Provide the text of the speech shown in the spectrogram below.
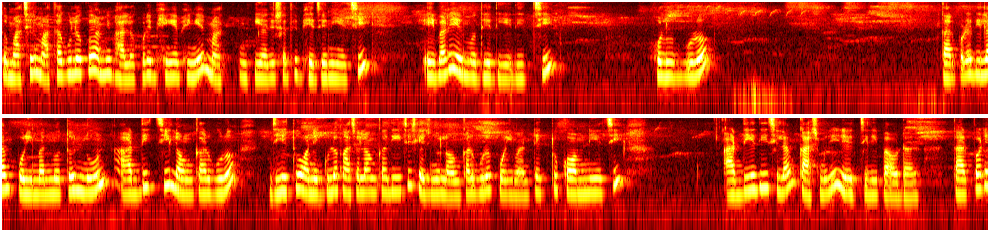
তো মাছের মাথাগুলোকেও আমি ভালো করে ভেঙে ভেঙে পেঁয়াজের সাথে ভেজে নিয়েছি। এইবারে এর মধ্যে দিয়ে দিচ্ছি হলুদ গুঁড়ো। তারপরে দিলাম পরিমাণ মতো নুন আর দিচ্ছি লঙ্কার গুঁড়ো। যেহেতু অনেকগুলো কাঁচা লঙ্কা দিয়েছি সেই জন্য লঙ্কার গুঁড়ো পরিমাণটা একটু কম নিয়েছি। আর দিয়ে দিয়েছিলাম কাশ্মীরি রেড চিলি পাউডার। তারপরে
